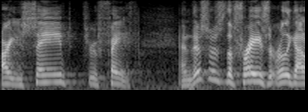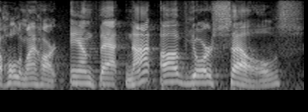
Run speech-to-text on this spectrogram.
are you saved through faith. And this was the phrase that really got a hold of my heart. And that not of yourselves,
